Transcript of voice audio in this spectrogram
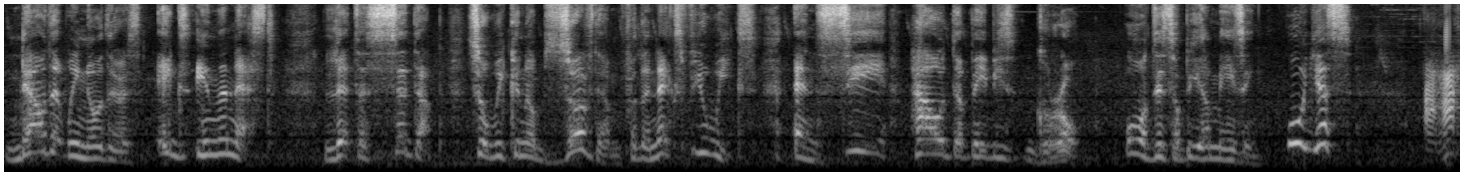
Now that we know there's eggs in the nest, let us set up so we can observe them for the next few weeks and see how the babies grow. Oh, this will be amazing. Oh, yes. Aha.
